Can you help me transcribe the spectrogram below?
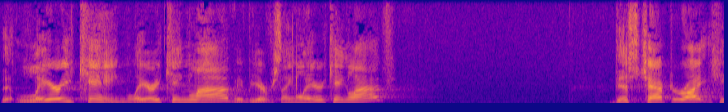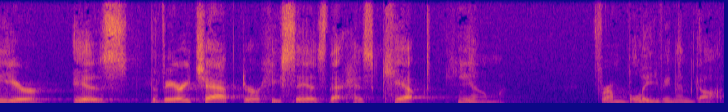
that Larry King, Larry King Live, have you ever seen Larry King Live? This chapter right here is the very chapter, he says, that has kept him from believing in God.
